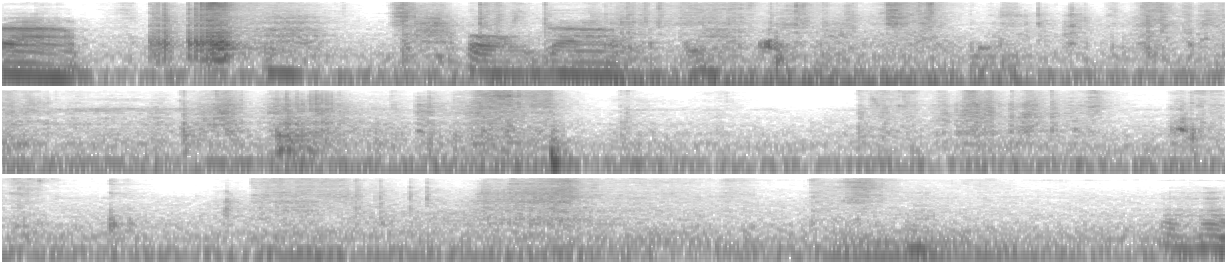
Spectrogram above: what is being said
ดาบปอกดาบอื้อหื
